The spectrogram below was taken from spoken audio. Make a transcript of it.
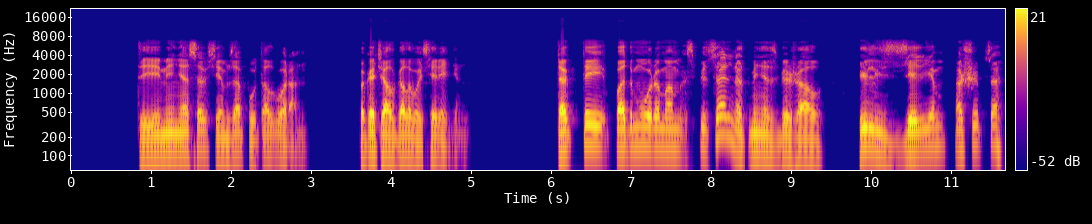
— Ты меня совсем запутал, ворон, — покачал головой Середин. — Так ты под Муромом специально от меня сбежал или с зельем ошибся?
